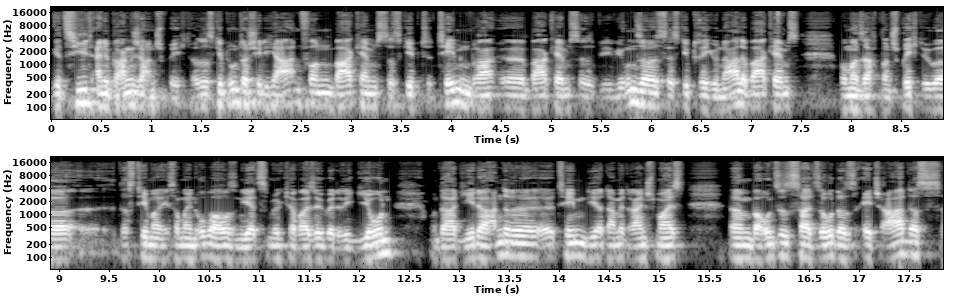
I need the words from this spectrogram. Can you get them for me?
gezielt eine Branche anspricht. Also es gibt unterschiedliche Arten von Barcamps. Es gibt Themenbarcamps äh, wie, wie unseres. Es gibt regionale Barcamps, wo man sagt, man spricht über äh, das Thema, ich sag mal in Oberhausen jetzt möglicherweise über die Region. Und da hat jeder andere äh, Themen, die er damit reinschmeißt. Ähm, bei uns ist es halt so, dass HR das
